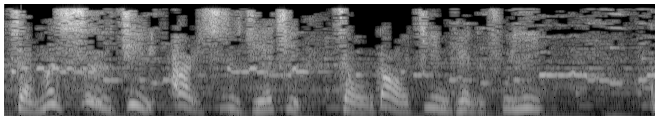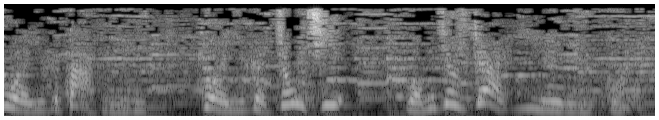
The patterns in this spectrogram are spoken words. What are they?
怎么四季二十四节气走到今天的初一。过一个大的年，过一个周期，我们就是这样一年一年过来。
